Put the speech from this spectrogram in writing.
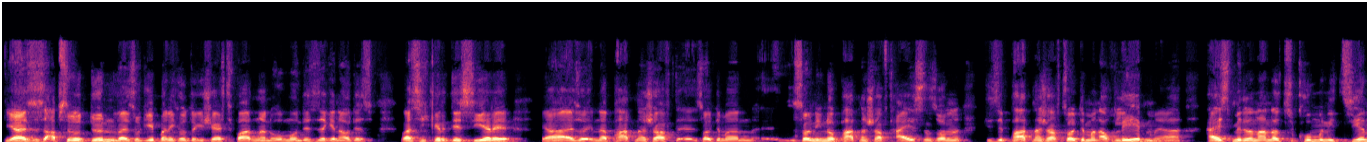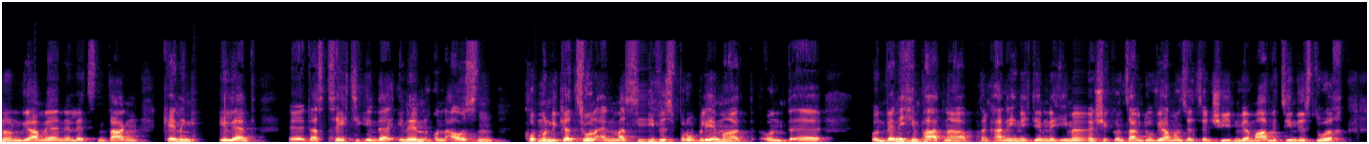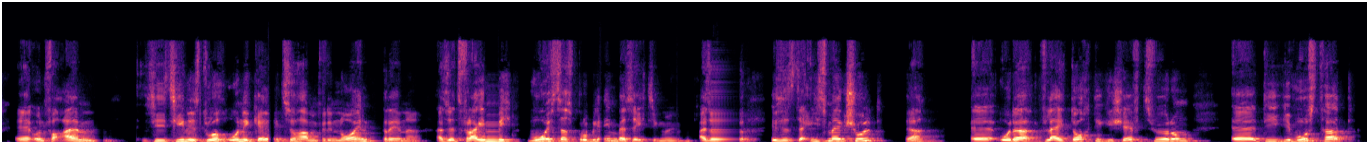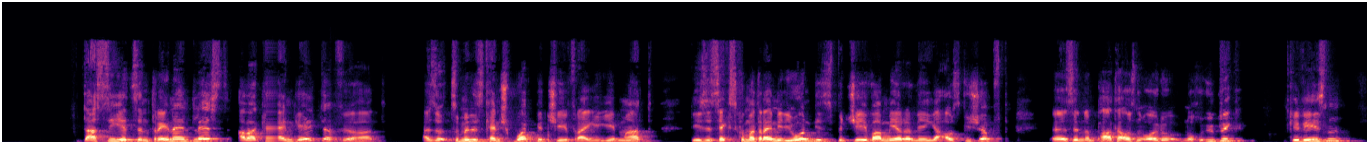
Ja, es ist absolut dünn, weil so geht man nicht unter Geschäftspartnern um. Und das ist ja genau das, was ich kritisiere. Ja, also in der Partnerschaft äh, sollte man, soll nicht nur Partnerschaft heißen, sondern diese Partnerschaft sollte man auch leben. Ja, heißt miteinander zu kommunizieren. Und wir haben ja in den letzten Tagen kennengelernt, äh, dass 60 in der Innen- und Außenkommunikation ein massives Problem hat. Und äh, und wenn ich einen Partner habe, dann kann ich nicht dem eine E-Mail schicken und sagen, du, wir haben uns jetzt entschieden, wir machen, wir ziehen das durch. Und vor allem, Sie ziehen es durch, ohne Geld zu haben für den neuen Trainer. Also jetzt frage ich mich, wo ist das Problem bei 60 München? Also ist es der Ismail schuld? Ja? Äh, oder vielleicht doch die Geschäftsführung, äh, die gewusst hat, dass sie jetzt einen Trainer entlässt, aber kein Geld dafür hat. Also zumindest kein Sportbudget freigegeben hat. Diese 6,3 Millionen, dieses Budget war mehr oder weniger ausgeschöpft. Äh, sind ein paar tausend Euro noch übrig gewesen.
